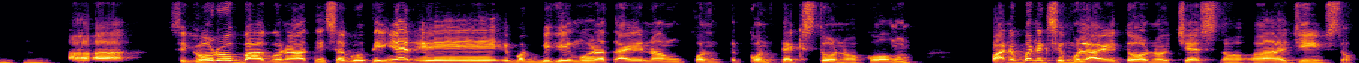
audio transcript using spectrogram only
Mhm. ah, siguro bago natin sagutin yan, eh, magbigay muna tayo ng kon- konteksto, no? Kung paano ba nagsimula ito, no, Chess, no, ah, James, no?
